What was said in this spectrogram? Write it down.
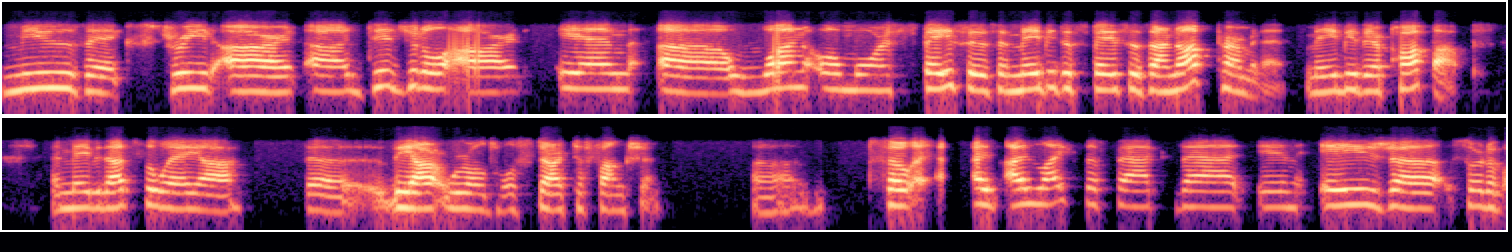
music, street art, uh, digital art in uh, one or more spaces, and maybe the spaces are not permanent. Maybe they're pop-ups, and maybe that's the way uh, the the art world will start to function. Um, so I, I like the fact that in Asia, sort of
